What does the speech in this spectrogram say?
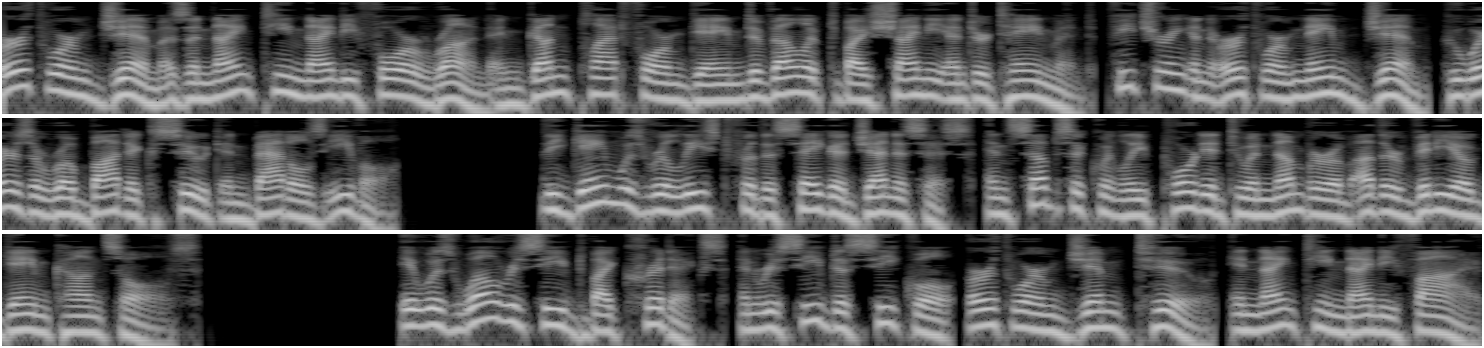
Earthworm Jim is a 1994 run-and-gun platform game developed by Shiny Entertainment, featuring an earthworm named Jim, who wears a robotic suit and battles evil. The game was released for the Sega Genesis, and subsequently ported to a number of other video game consoles. It was well received by critics, and received a sequel, Earthworm Jim 2, in 1995.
